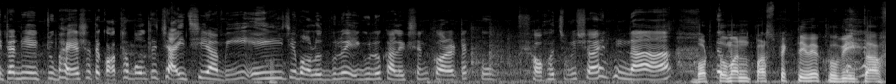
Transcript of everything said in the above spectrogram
এটা নিয়ে একটু ভাইয়ের সাথে কথা বলতে চাইছি আমি। এই যে বলদগুলো এগুলো কালেকশন করাটা খুব সহজ বিষয় না। বর্তমান পার্সপেক্টিভে খুবই টাফ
